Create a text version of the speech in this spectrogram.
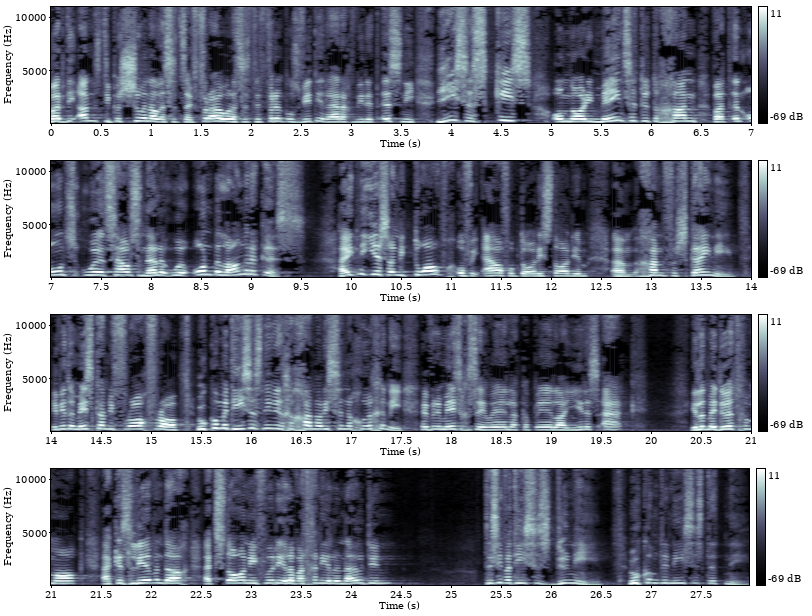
maar die anders die persoon al is dit sy vrou, al is dit sy vriend, ons weet nie regtig wie dit is nie. Jesus kies om na die mense toe te gaan wat in ons oë selfs in hulle oë onbelangrik is. Hy het nie eers aan die 12 of die 11 op daardie stadium ehm um, gaan verskyn nie. Jy weet 'n mens kan die vraag vra, hoekom het Jesus nie weer gegaan na die sinagoge nie? En vir die mense gesê, "Wel, la capella, hier is ek. Julle het my doodgemaak. Ek is lewendig. Ek staan hier voor julle. Wat gaan julle nou doen?" Dis nie wat Jesus doen nie. Hoekom doen Jesus dit nie?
